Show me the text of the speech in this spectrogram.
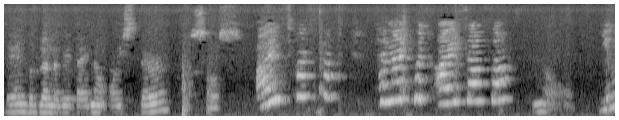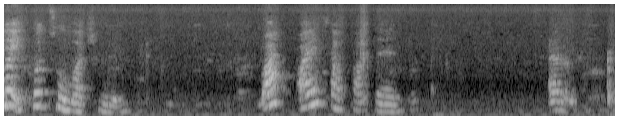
Then, maglalagay tayo ng oyster sauce. oyster sauce. Can I put oyster sauce? No. You might put too much in it. What oyster sauce is? I don't know.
